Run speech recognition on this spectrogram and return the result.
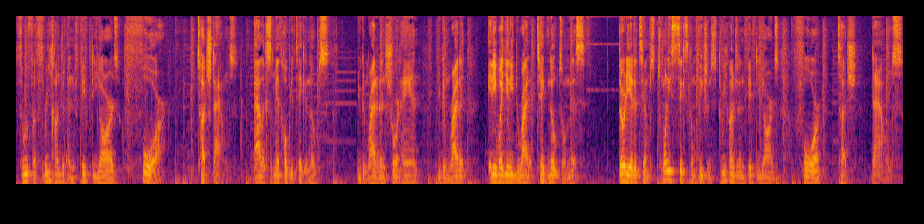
threw for 350 yards, four touchdowns. Alex Smith, hope you're taking notes. You can write it in shorthand. You can write it any way you need to write it. Take notes on this. 38 attempts, 26 completions, 350 yards, four touchdowns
